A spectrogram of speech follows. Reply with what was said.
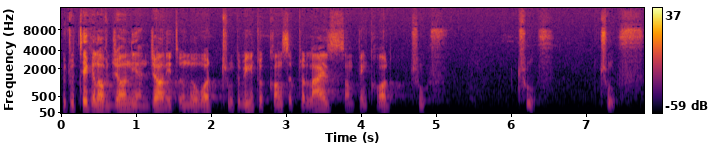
It will take a lot of journey and journey to know what truth, to begin to conceptualize something called truth. Truth. Truth.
